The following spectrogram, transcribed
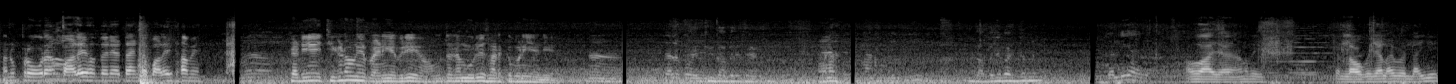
ਸਾਨੂੰ ਪ੍ਰੋਗਰਾਮ ਬਾਲੇ ਹੁੰਦੇ ਨੇ ਟੈਂਟ ਬਾਲੇ ਥਾਵੇਂ। ਗੱਡੀਆਂ ਇੱਥੇ ਖੜਾਉਣੀਆਂ ਪੈਣੀਆਂ ਵੀਰੇ ਉਧਰ ਤਾਂ ਮੂਰੇ ਸੜਕ ਬਣੀ ਜਾਂਦੀ ਹੈ ਹਾਂ ਚੱਲ ਕੋਈ ਇੱਥੇ ਦੱਬ ਦੇ ਸਾਈਡ ਹੈਨਾ ਦੱਬ ਦੇ ਬਸ ਨੂੰ। ਚੱਲੀ ਆ। ਉਹ ਆ ਜਾਣ ਦੇ। ਤੇ ਲੋਕ ਜਾ ਲਾ ਲਾਈਏ।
